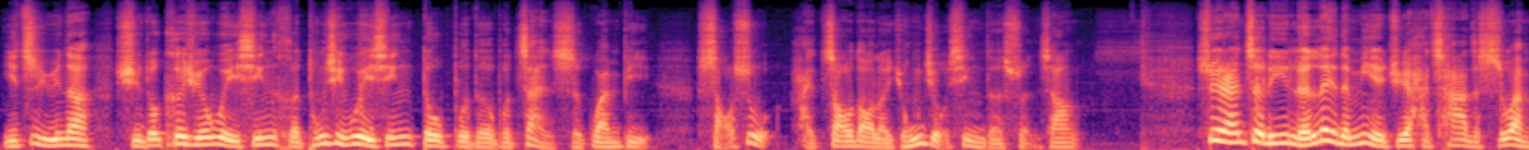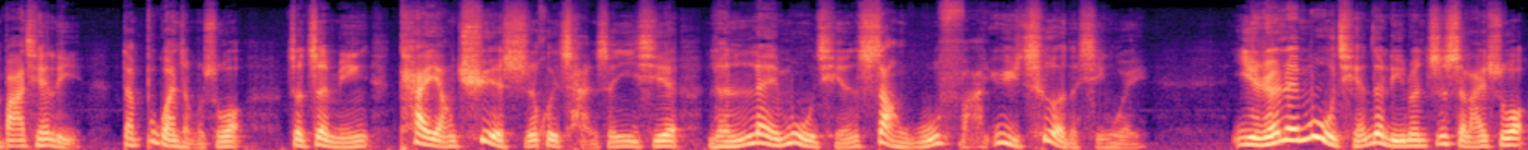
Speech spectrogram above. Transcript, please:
以至于呢，许多科学卫星和通信卫星都不得不暂时关闭，少数还遭到了永久性的损伤。虽然这离人类的灭绝还差着十万八千里，但不管怎么说，这证明太阳确实会产生一些人类目前尚无法预测的行为。以人类目前的理论知识来说，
